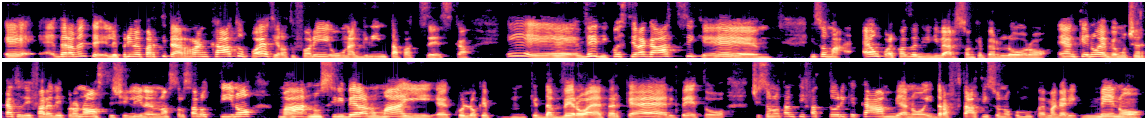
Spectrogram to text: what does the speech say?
e veramente le prime partite ha arrancato, poi ha tirato fuori una grinta pazzesca. E vedi questi ragazzi che insomma è un qualcosa di diverso anche per loro. E anche noi abbiamo cercato di fare dei pronostici lì nel nostro salottino ma non si rivelano mai eh, quello che, che, davvero è perché ripeto ci sono tanti fattori che cambiano i draftati sono comunque magari meno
